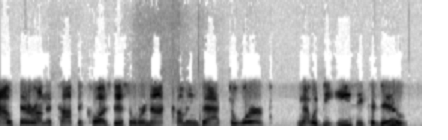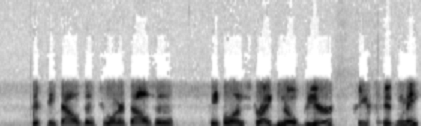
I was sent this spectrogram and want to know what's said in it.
out that are on the top that caused this, or we're not coming back to work. And that would be easy to do. 50,000, 200,000 people on strike, no beer? Are you kidding me?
